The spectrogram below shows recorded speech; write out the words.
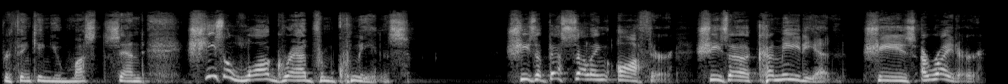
for thinking you must send? She's a law grad from Queens. She's a best selling author. She's a comedian. She's a writer.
